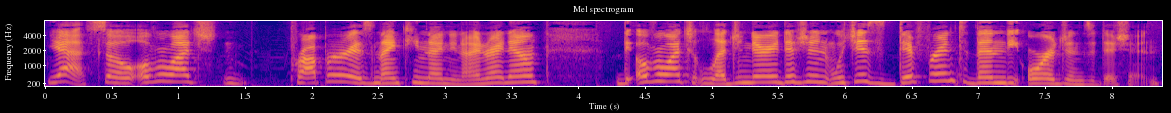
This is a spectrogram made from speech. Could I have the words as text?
Yeah, so Overwatch proper is 19.99 right now. The Overwatch Legendary Edition, which is different than the Origins Edition.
